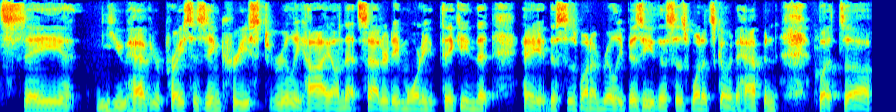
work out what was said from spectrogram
say you have your prices increased really high on that Saturday morning, thinking that, hey, this is when I'm really busy, this is when it's going to happen. But uh,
